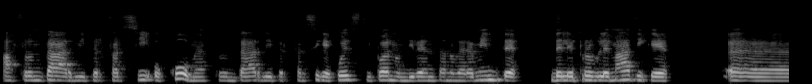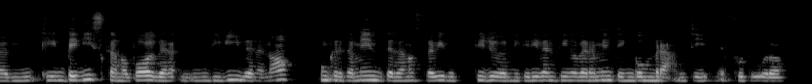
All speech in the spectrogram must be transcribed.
affrontarli per far sì o come affrontarli per far sì che questi poi non diventano veramente delle problematiche eh, che impediscano poi ver- di vivere no? concretamente la nostra vita tutti i giorni, che diventino veramente ingombranti nel futuro.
